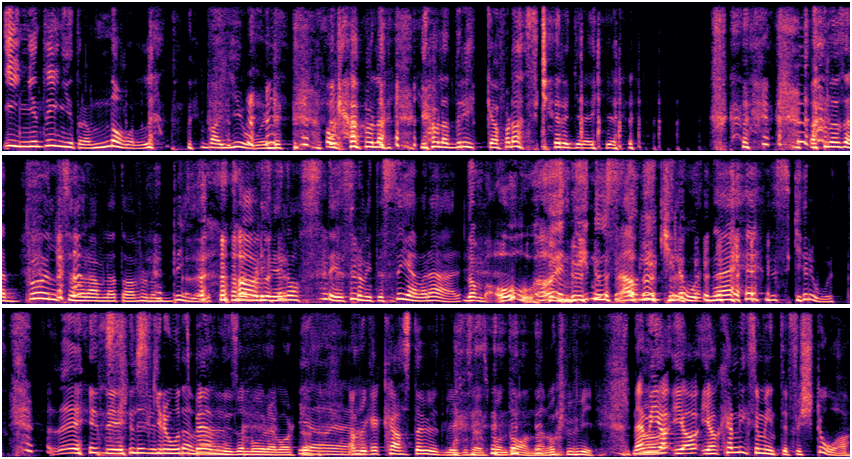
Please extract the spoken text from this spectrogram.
Ingenting hittar de, noll. Det är bara jord och gamla, gamla drickaflaskor och grejer. Någon sån här bult som har ramlat av från en bil som har blivit rostig så de inte ser vad det är. De bara oh! Åh, en dinosaurieklot! Nej, det är skrot. Nej, det är Skrot-Benny som bor där borta. Ja, ja, ja. Han brukar kasta ut lite så spontant när han åker förbi. Nej men jag, jag, jag kan liksom inte förstå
